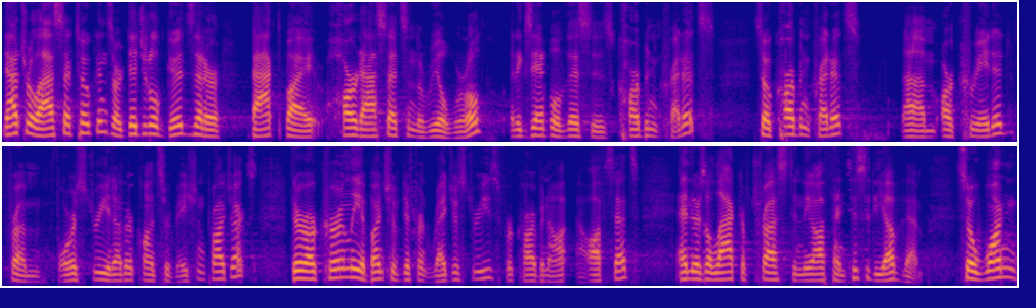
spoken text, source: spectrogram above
Natural asset tokens are digital goods that are backed by hard assets in the real world. An example of this is carbon credits. So carbon credits um, are created from forestry and other conservation projects. There are currently a bunch of different registries for carbon offsets, and there's a lack of trust in the authenticity of them. So one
